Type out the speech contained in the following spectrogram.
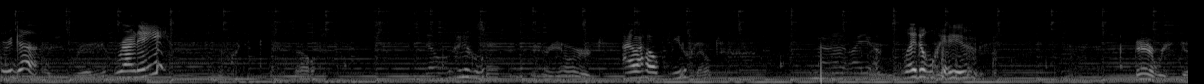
Here we go. are you ready? Ready? I can get this out. No, no. Seems to be very hard. I'll help you. Get out. Uh, Wait away. There we go.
